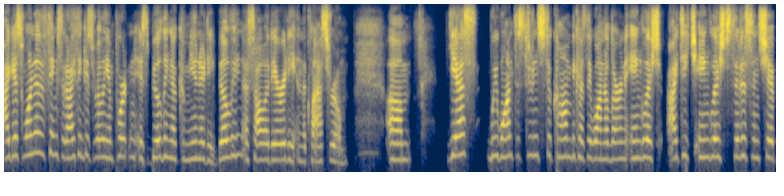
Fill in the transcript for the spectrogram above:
I guess one of the things that I think is really important is building a community, building a solidarity in the classroom. Um, yes, we want the students to come because they want to learn English. I teach English, citizenship,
